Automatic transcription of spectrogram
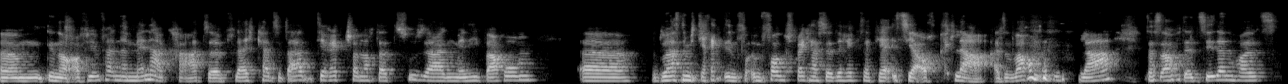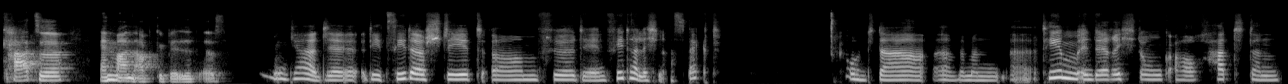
Ähm, genau, auf jeden Fall eine Männerkarte. Vielleicht kannst du da direkt schon noch dazu sagen, Melli, warum, äh, du hast nämlich direkt im, im, Vorgespräch hast du ja direkt gesagt, ja, ist ja auch klar. Also warum ist es klar, dass auf der Zedernholzkarte ein Mann abgebildet ist? Ja, der, die Zeder steht ähm, für den väterlichen Aspekt. Und da, äh, wenn man äh, Themen in der Richtung auch hat, dann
